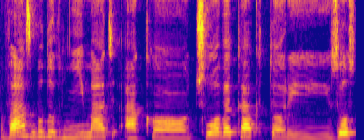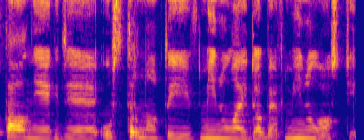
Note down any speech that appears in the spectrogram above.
vás budú vnímať ako človeka, ktorý zostal niekde ustrnutý v minulej dobe, v minulosti.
